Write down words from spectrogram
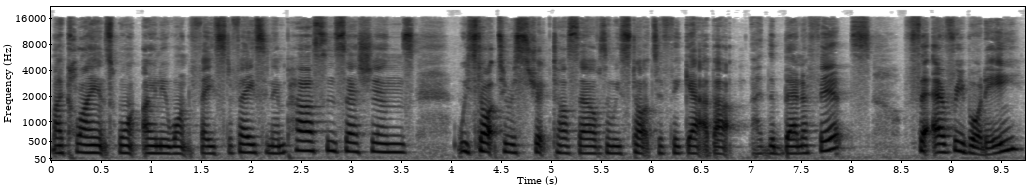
my clients want only want face to face and in person sessions, we start to restrict ourselves and we start to forget about the benefits for everybody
